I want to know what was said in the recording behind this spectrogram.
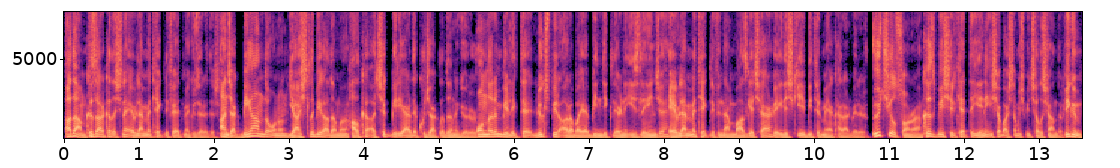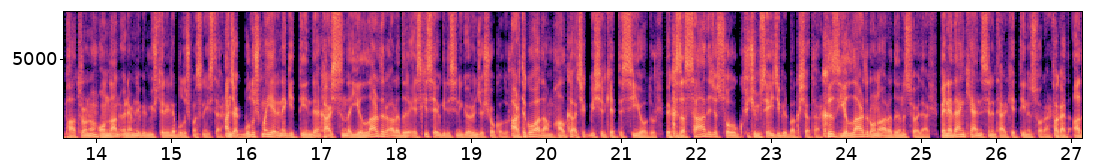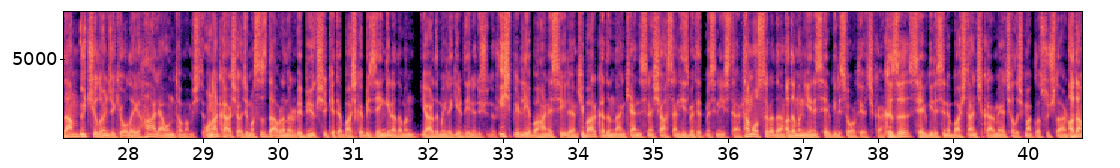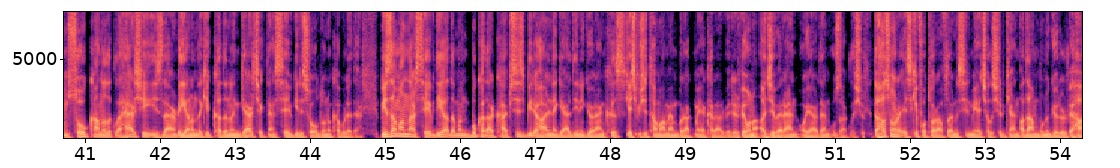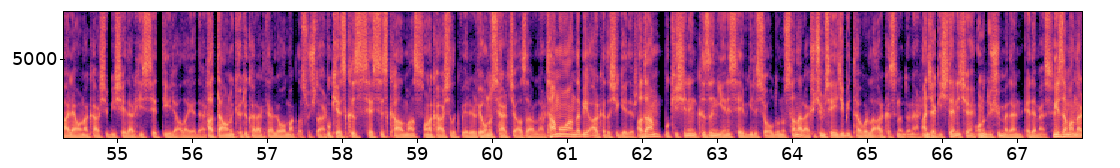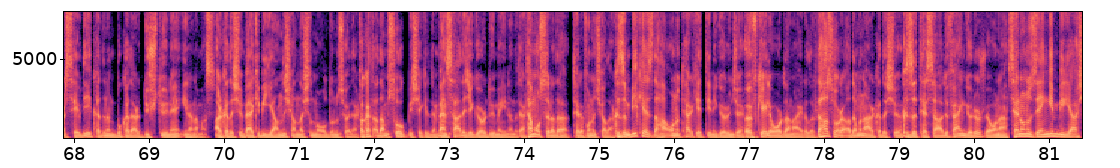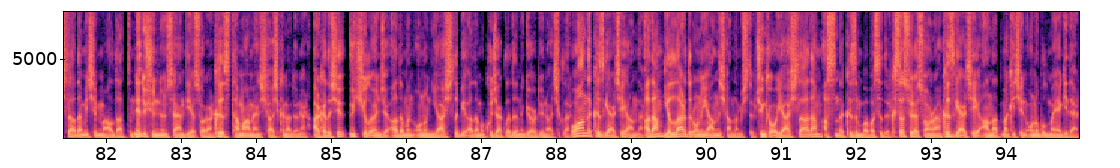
Adam kız arkadaşına evlenme teklifi etmek üzeredir. Ancak bir anda onun yaşlı bir adamı halka açık bir yerde kucakladığını görür. Onların birlikte lüks bir arabaya bindiklerini izleyince evlenme teklifinden vazgeçer ve ilişkiyi bitirmeye karar verir. 3 yıl sonra kız bir şirkette yeni işe başlamış bir çalışandır. Bir gün patronu ondan önemli bir müşteriyle buluşmasını ister. Ancak buluşma yerine gittiğinde karşısında yıllardır aradığı eski sevgilisini görünce şok olur. Artık o adam halka açık bir şirkette CEO'dur ve kıza sadece soğuk, küçümseyici bir bakış atar. Kız yıllardır onu aradığını söyler ve neden kendisini terk ettiğini sorar. Fakat adam 3 yıl önceki olayı hala unutamamıştır. Ona karşı acımasız davranır ve büyük şirkete başka bir zengin adamın yardımıyla girdiğini düşünür. İşbirliği bahanesiyle kibar kadından kendisine şahsen hizmet etmesini ister. Tam o sırada adamın yeni sevgilisi ortaya çıkar. Kızı sevgilisini baştan çıkarmaya çalışmakla suçlar. Adam soğukkanlılıkla her şeyi izler ve yanındaki kadının gerçekten sevgilisi olduğunu kabul eder. Bir zamanlar sevdiği adamın bu kadar kalpsiz biri haline geldiğini gören kız geçmişi tamamen bırakmaya karar verir ve ona acı veren o yerden uzaklaşır. Daha sonra eski fotoğraflarını silmeye çalışırken adam bunu görür ve hala ona karşı bir şeyler hissettiğiyle alay eder. Hatta onu kötü karakterli olmakla suçlar. Bu kez kız sessiz kalmaz, ona karşılık verir ve onu sertçe azarlar. Tam o anda bir arkadaşı gelir. Adam bu kişinin kızın yeni sevgilisi olduğunu sanarak küçümseyici bir tavırla arkasına döner. Ancak içten içe onu düşünmeden edemez. Bir zamanlar sevdiği kadının bu kadar düştüğüne inanamaz. Arkadaşı belki bir yanlış anlaşılma olduğunu söyler. Fakat adam soğuk bir şekilde ben sadece gördüğüme inanır der. Tam o sırada telefonu çalar. Kızın bir kez daha onu terk ettiğini görünce öfkeyle oradan ayrılır. Daha sonra adamın arkadaşı kızı tesadüfen görür ve ona sen onu zengin bir yaşlı adam için mi aldattın? Ne düşündün sen diye sorar. Kız tamamen şaşkına döner. Arkadaşı 3 yıl önce adamın onun yaşlı bir adamı kucakladığını gördüğünü açıklar. O anda kız gerçeği anlar. Adam yıllardır onu yanlış anlamıştır. Çünkü o yaşlı adam aslında kızın babasıdır. Kısa süre sonra kız gerçeği anlatmak için onu bulmaya gider.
